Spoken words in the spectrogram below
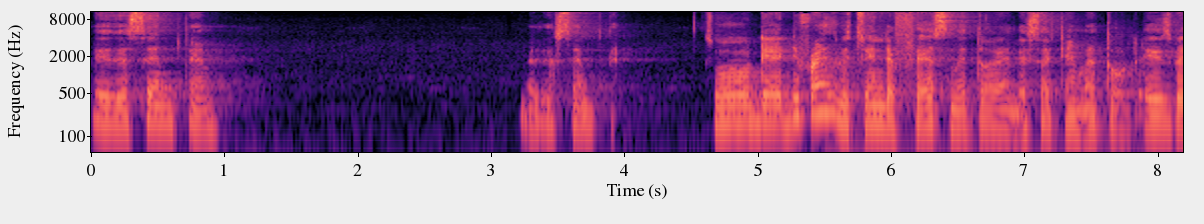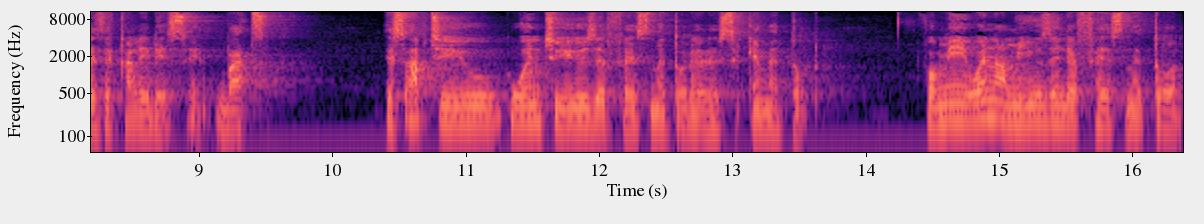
it's the same thing. It's the same thing. So the difference between the first method and the second method is basically the same, but it's up to you when to use the first method or the second method. For me, when I'm using the first method,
